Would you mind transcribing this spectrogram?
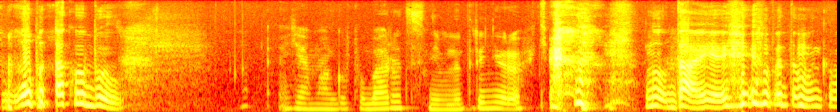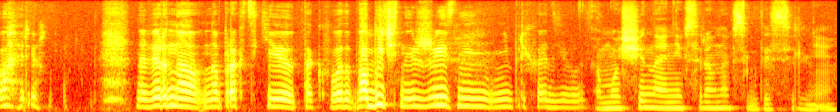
Опыт такой был. Я могу побороться с ним на тренировке. Ну да, я об этом и говорю. Наверное, на практике так вот в обычной жизни не приходилось. А мужчины, они все равно всегда сильнее.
